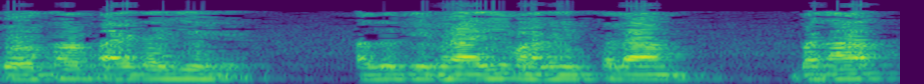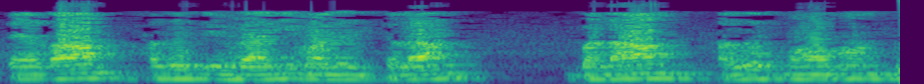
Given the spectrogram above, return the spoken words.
چوتھا فائدہ یہ ہے، حضرت ابراہیم علیہ السلام بنا پیغام حضرت ابراہیم علیہ السلام بنام حضرت محمد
